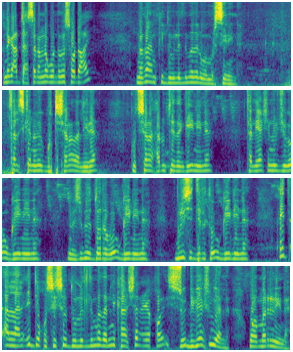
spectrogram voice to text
annaga cabdi xasan annagu naga soo dhacay nidaamkii dowladnimadana waa marsiinaynaa taliskan anaga gutashanaada layidhaha gutashanaad xarunteedaan geynaynaa taliyaasha noo u geynaynaa nabasugida doorra waa u geynaynaa buliisa dirta waa u geynaynaa cid allaale ciddii qosayso dowladnimada ninkaan sharciga isu dhiibayaasha u yaalla waa marinaynaa.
